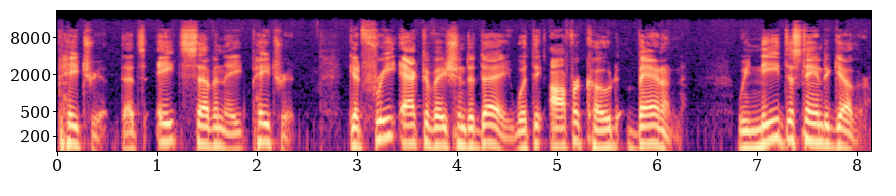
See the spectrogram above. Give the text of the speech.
Patriot. That's 878 Patriot. Get free activation today with the offer code Bannon. We need to stand together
